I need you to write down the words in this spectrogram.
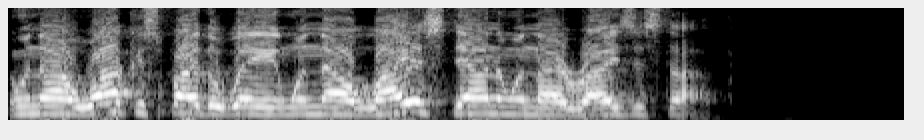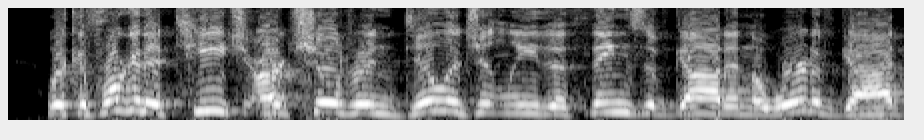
and when thou walkest by the way, and when thou liest down, and when thou risest up. Look, if we're going to teach our children diligently the things of God and the Word of God,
